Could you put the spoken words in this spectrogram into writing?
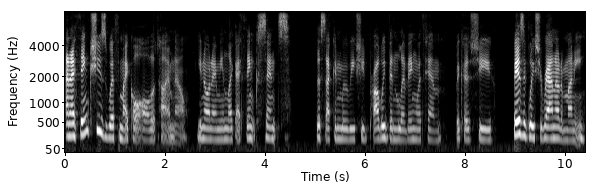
And I think she's with Michael all the time now. You know what I mean? Like I think since the second movie, she'd probably been living with him because she basically she ran out of money.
